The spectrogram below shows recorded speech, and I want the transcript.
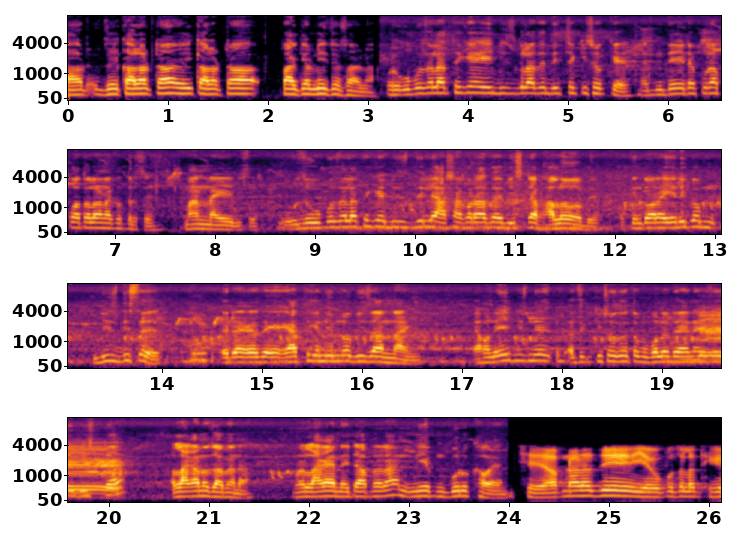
আর যে কালারটা, এই কালারটা পাইকার নিতে চায় না। ওই উপজেলা থেকে এই বীজগুলা যে দিচ্ছে কৃষককে দিয়ে এটা পুরো পতলানা করতেছে, মান নাই এই বীজের। ও যে উপজেলা থেকে বীজ দিলে আশা করা যায় বীজটা ভালো হবে, কিন্তু ওরা এরকম বীজ দিছে, এটা এর থেকে নিম্ন বীজ আর নাই। এখন এই বীজ নিয়ে কৃষকদের তো বলে দেয় না যে এই বীজটা লাগানো যাবে না। আপনারা লাগায় না এটা আপনারা নিয়ে গরু খাওয়ায়েন। আচ্ছা আপনারা যে ইয়ে উপজেলা থেকে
